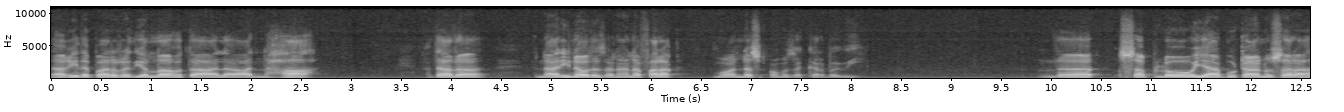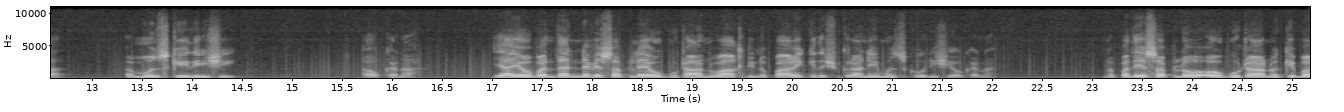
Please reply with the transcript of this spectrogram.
د هغې د پاره رضي الله تعالی عنها دا د نارينه او د زنانه فرق مؤنث او مذکر به وي د سپلو يا بوټانو سره مونځ کېدی شي او که نه یا یو بنده نوې سپلی او بوټان واخلي نو په هغې کې د شکرانې مونځ کولی شي او که نه نو په دې څپلو او بوټانو کې به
